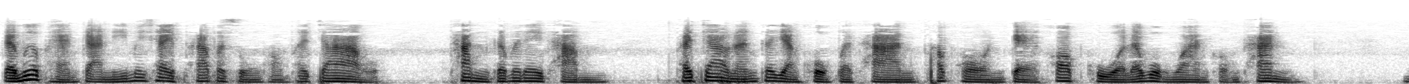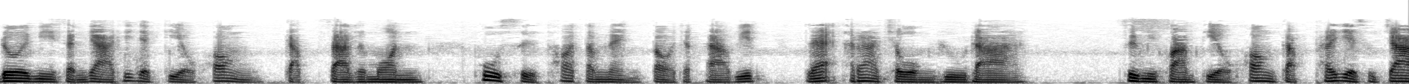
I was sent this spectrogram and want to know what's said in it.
แต่เมื่อแผนการนี้ไม่ใช่พระประสงค์ของพระเจ้า ท่านก็ไม่ได้ทำ พระเจ้านั้นก็ยังคงประทานพระพรแก่ครอบครัวและวงวานของท่าน โดยมีสัญญาที่จะเกี่ยวข้องกับซาลมอน ผู้สืบทอดตำแหน่งต่อจากดาวิดและราชวงศ์ยูดา ซึ่งมีความเกี่ยวข้องกับพระเยซูเจ้า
